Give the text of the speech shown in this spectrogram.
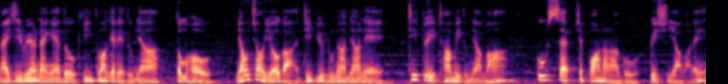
နိုင်ဂျီးရီးယားနိုင်ငံသို့ခီးသွားခဲ့တဲ့သူများသို့မဟုတ်မြောက်ကျောက်ယောဂအတီးပြုလူနာများနဲ့ထိတွေ့ထားမိသူများမှာကူးစက်ဖြစ်ပွားလာတာကိုတွေ့ရှိရပါတယ်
